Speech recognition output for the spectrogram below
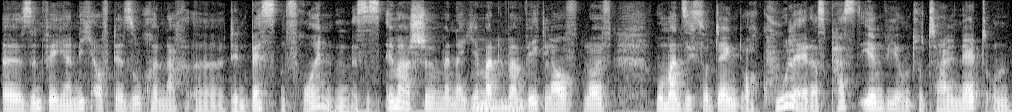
äh, sind wir ja nicht auf der Suche nach äh, den besten Freunden. Es ist immer schön, wenn da jemand Mhm. über den Weg lauf, läuft, wo man sich so denkt, oh cool, ey, das passt irgendwie und total nett. Und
